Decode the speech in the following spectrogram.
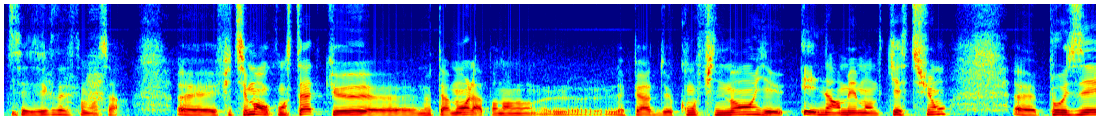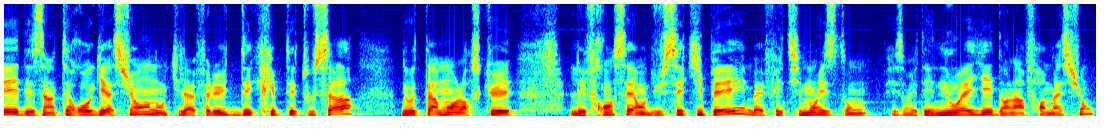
c'est exactement ça. Euh, effectivement, on constate que, euh, notamment là, pendant le- la période de confinement, il y a eu énormément de questions euh, posées, des interrogations, donc il a fallu décrypter tout ça, notamment lorsque les Français ont dû s'équiper, bah, effectivement, ils ont, ils ont été noyés dans l'information,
